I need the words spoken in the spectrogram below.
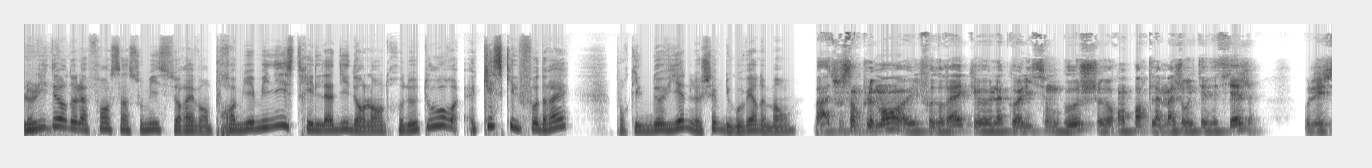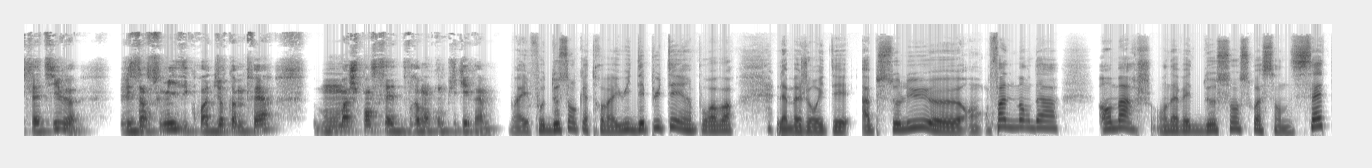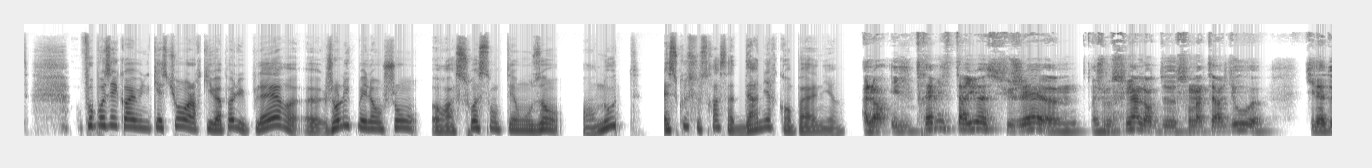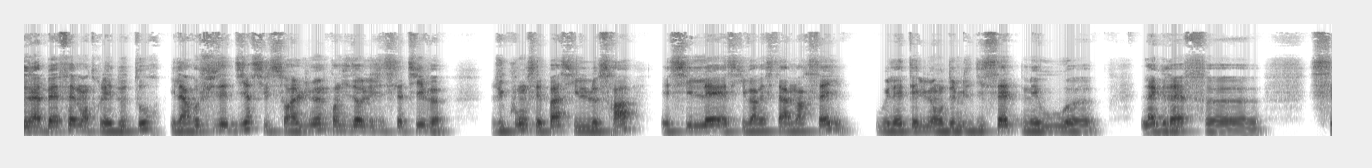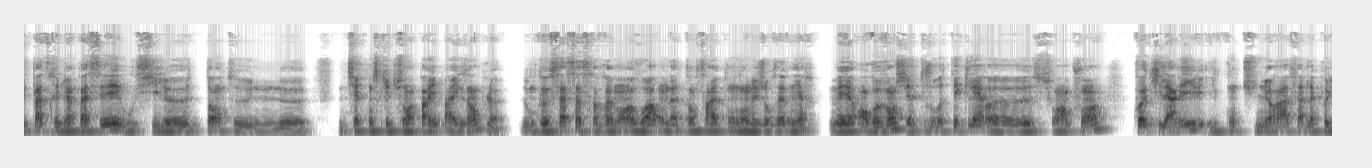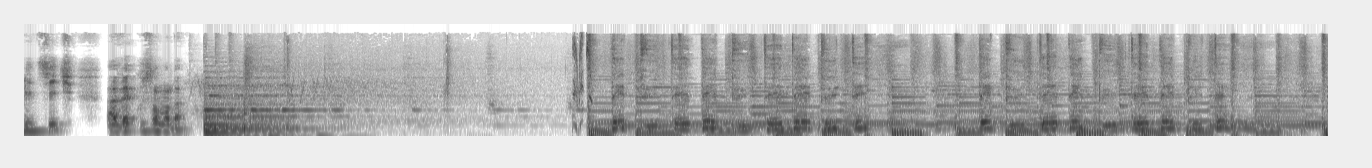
Le leader de la France insoumise se rêve en Premier ministre, il l'a dit dans l'entre-deux tours. Qu'est-ce qu'il faudrait pour qu'il devienne le chef du gouvernement? Bah, Tout simplement, euh, il faudrait que la coalition de gauche euh, remporte la majorité des sièges aux législatives. Les insoumis, ils y croient dur comme fer. Bon, moi, je pense que ça va être vraiment compliqué quand même. il faut 288 députés hein, pour avoir la majorité absolue. Euh, en fin de mandat, En Marche, on avait 267. faut poser quand même une question alors qu'il va pas lui plaire. Jean-Luc Mélenchon aura 71 ans en août. Est-ce que ce sera sa dernière campagne? Alors, il est très mystérieux à ce sujet. Euh, je me souviens lors de son interview euh, qu'il a donné à BFM entre les deux tours, il a refusé de dire s'il sera lui-même candidat aux législatives. Du coup, on ne sait pas s'il le sera. Et s'il l'est, est-ce qu'il va rester à Marseille, où il a été élu en 2017, mais où euh, la greffe c'est pas très bien passé ou s'il euh, tente une, une, circonscription à Paris par exemple. Donc euh, ça, ça sera vraiment à voir. On attend sa réponse dans les jours à venir. Mais en revanche, il a toujours été clair euh, sur un point. Quoi qu'il arrive, il continuera à faire de la politique avec ou sans mandat. Député, député, député, député, député, député.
